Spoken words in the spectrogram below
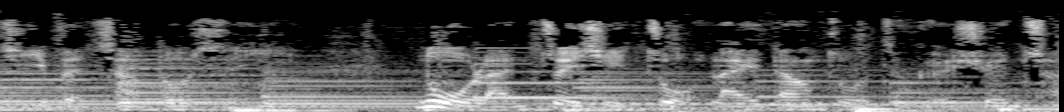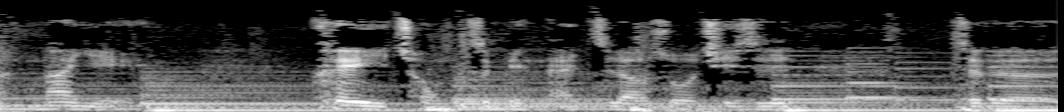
基本上都是以诺兰最新作来当做这个宣传，那也可以从这边来知道说，其实这个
